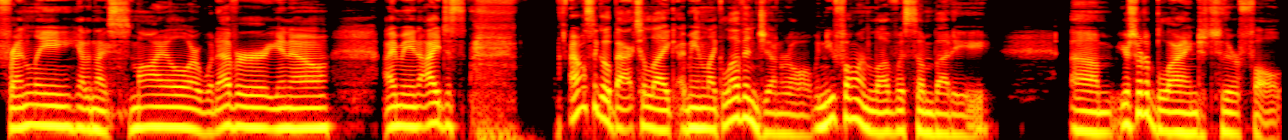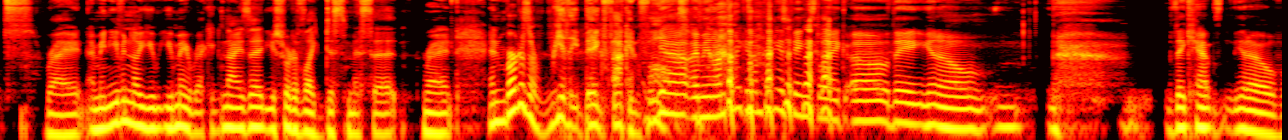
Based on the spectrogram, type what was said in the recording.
friendly. He had a nice smile or whatever. You know, I mean, I just. I also go back to like, I mean, like love in general. When you fall in love with somebody, um, you're sort of blind to their faults, right? I mean, even though you, you may recognize it, you sort of like dismiss it, right? And murder's a really big fucking fault. Yeah, I mean, I'm thinking, I'm thinking things like, oh, they, you know, they can't, you know,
